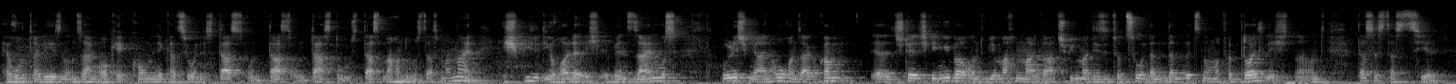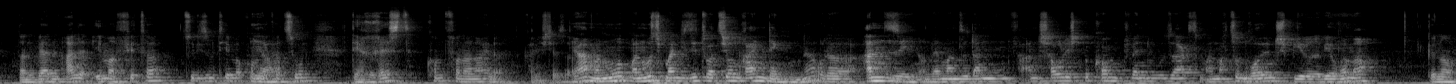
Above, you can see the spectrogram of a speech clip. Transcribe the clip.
herunterlesen und sagen, okay, Kommunikation ist das und das und das, du musst das machen, du musst das machen. Nein, ich spiele die Rolle. Wenn es sein muss, hole ich mir einen hoch und sage, komm, äh, stell dich gegenüber und wir machen mal gerade, spielen mal die Situation, dann, dann wird es nochmal verdeutlicht. Ne? Und das ist das Ziel. Dann werden alle immer fitter zu diesem Thema Kommunikation. Ja. Der Rest kommt von alleine, kann ich dir sagen. Ja, man, mu man muss sich mal in die Situation reindenken ne? oder ansehen. Und wenn man sie dann veranschaulicht bekommt, wenn du sagst, man macht so ein Rollenspiel oder wie auch immer, Genau.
